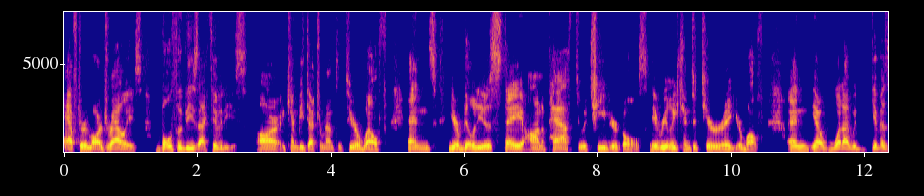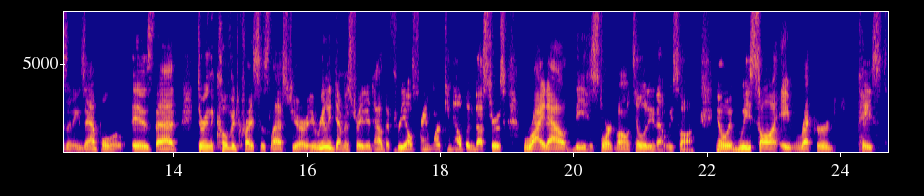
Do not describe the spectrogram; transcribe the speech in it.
after large rallies. Both of these activities are can be detrimental to your wealth and your ability to stay on a path to achieve your goals. It really can deteriorate your wealth. And you know what I would give as an example is that during the COVID crisis last year, it really demonstrated how the 3L framework can help investors ride out the historic volatility that we saw. You know, we saw a record paced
